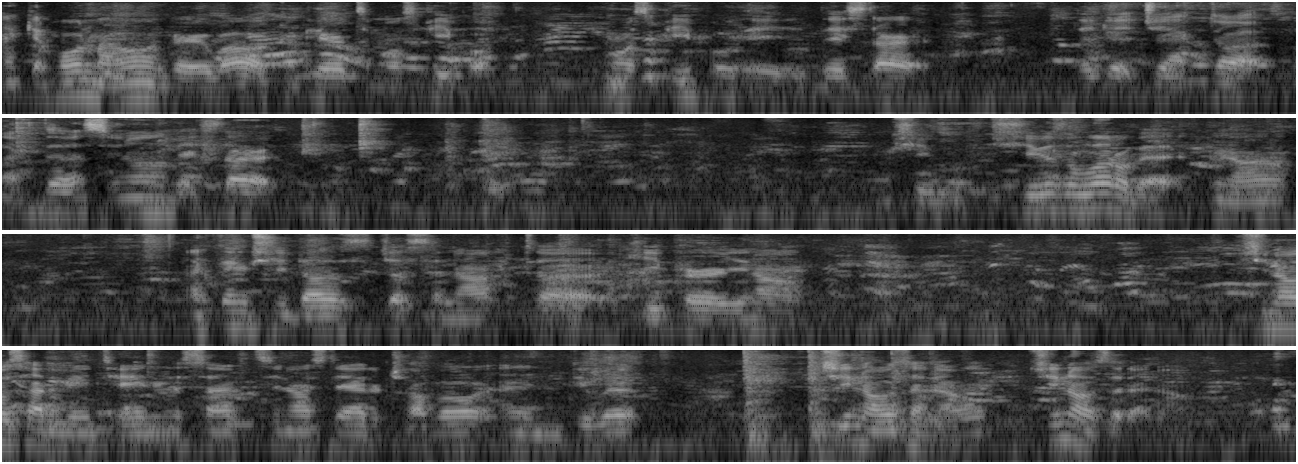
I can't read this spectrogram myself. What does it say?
I can hold my own very well compared to most people. Most people, they, they start, they get jacked up like this, you know. They start. She she was a little bit, you know. I think she does just enough to keep her, you know, she knows how to maintain in a sense, you know, stay out of trouble and do it. She knows I know. She knows that I know.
